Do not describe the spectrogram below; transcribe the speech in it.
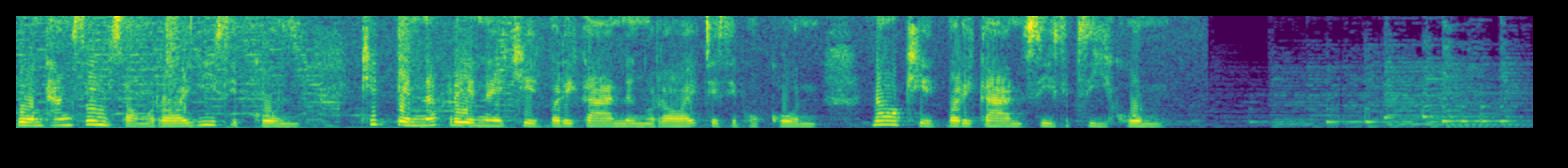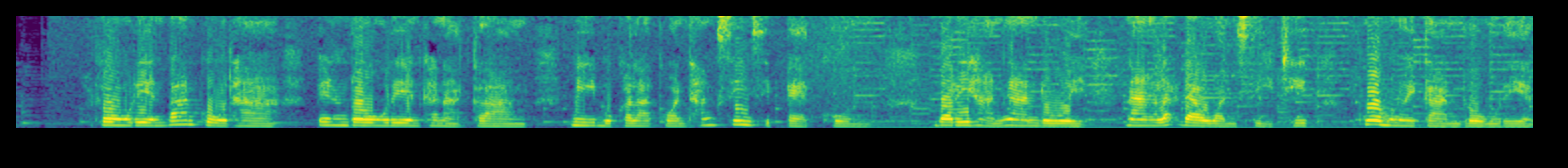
รวมทั้งสิ้น 220 คน คิดเป็นนักเรียนในเขตบริการ 176 คน นอกเขตบริการ 44 คน โรงเรียนบ้านโกธาเป็นโรงเรียนขนาดกลาง มีบุคลากรทั้งสิ้น 18 คน บริหารงานโดยนางละดาวันสีทิศผู้อำนวยการโรงเรียน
